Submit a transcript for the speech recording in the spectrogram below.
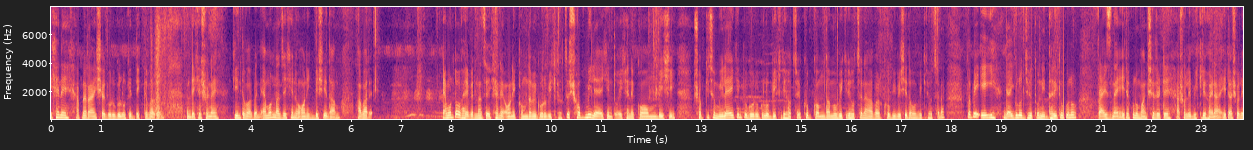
এখানে আপনারা আইসা গরুগুলোকে দেখতে পারবেন, দেখে শুনে কিনতে পারবেন। এমন না যে এখানে অনেক বেশি দাম, আবার এমনটাও ভাইবেন না যে এখানে অনেক কম দামে গরু বিক্রি হচ্ছে, সব মিলিয়ে কিন্তু এখানে কম বেশি। সব কিছু মিলিয়ে কিন্তু গরুগুলো বিক্রি হচ্ছে, খুব কম দামেও বিক্রি হচ্ছে না, আবার খুবই বেশি দামও বিক্রি হচ্ছে না। তবে এই গাইগুলোর যেহেতু নির্ধারিত কোনো প্রাইস নাই, এটা কোনো মাংসের রেটে আসলে বিক্রি হয় না, এটা আসলে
